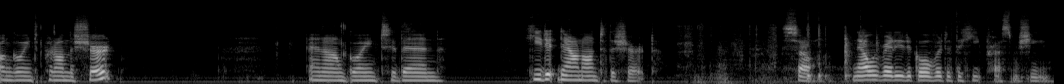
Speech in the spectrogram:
I'm going to put on the shirt and I'm going to then heat it down onto the shirt. So now we're ready to go over to the heat press machine.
